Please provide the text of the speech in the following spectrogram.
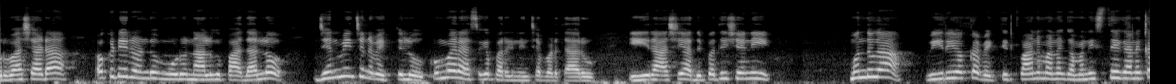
ఉర్వాషాఢ ఒకటి రెండు మూడు నాలుగు పాదాల్లో జన్మించిన వ్యక్తులు కుంభరాశిగా పరిగణించబడతారు. ఈ రాశి అధిపతి శని. ముందుగా వీరి యొక్క వ్యక్తిత్వాన్ని మనం గమనిస్తే గనక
